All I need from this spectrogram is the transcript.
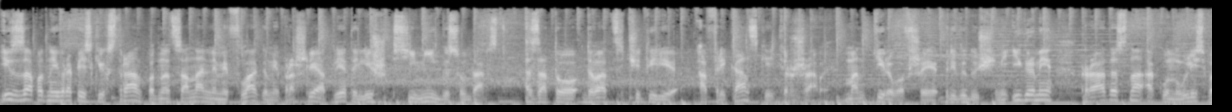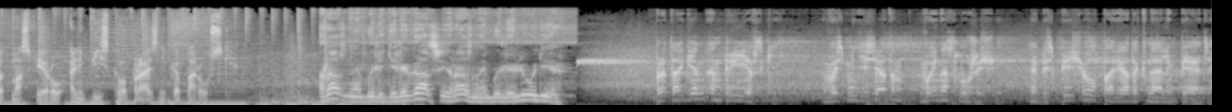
Из западноевропейских стран под национальными флагами прошли атлеты лишь семи государств. Зато 24 африканские державы, манкировавшие предыдущими играми, радостно окунулись в атмосферу олимпийского праздника по-русски. Разные были делегации, разные были люди. Протаген Андреевский. В 80-м военнослужащий. Обеспечивал порядок на Олимпиаде.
